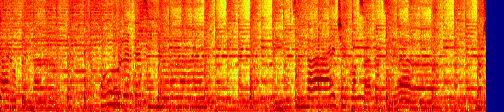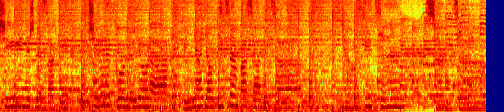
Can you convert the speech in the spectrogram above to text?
hau zuitxaropena Ulerten zina. Bihurtzen da etxeko hartzea Nor sinez bezake etxeko lehiora Bina jaurtitzen pasagutza zabitzen, zabitza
